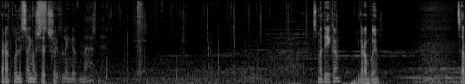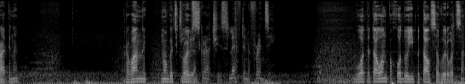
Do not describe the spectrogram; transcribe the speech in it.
the сумасшедших. Смотри-ка, гробы, царапины, рваный ноготь крови. Вот это он, походу, и пытался вырваться.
